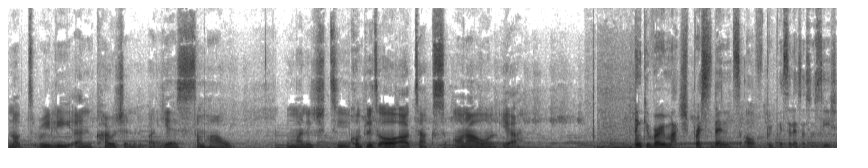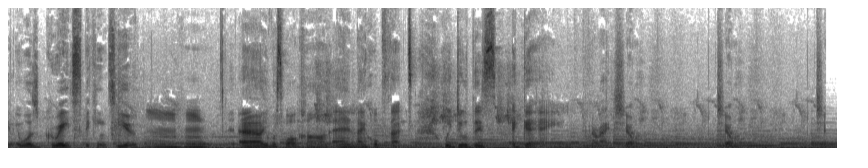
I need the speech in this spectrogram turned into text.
not really encouraging but yes somehow we managed to complete all our tasks on our own yeah Thank you very much, President of Prepaid Sellers Association. It was great speaking to you. Mm-hmm. Uh, you most welcome, and I hope that we do this again. All right, sure. sure. Sure.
